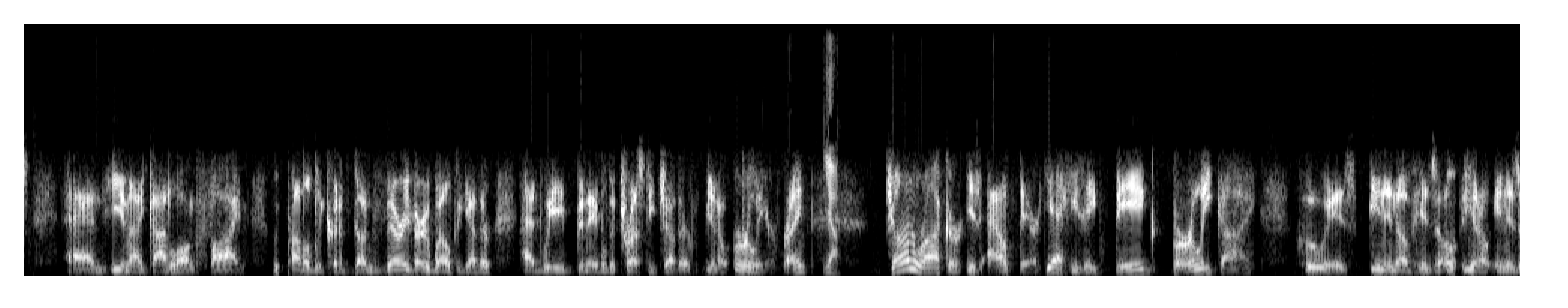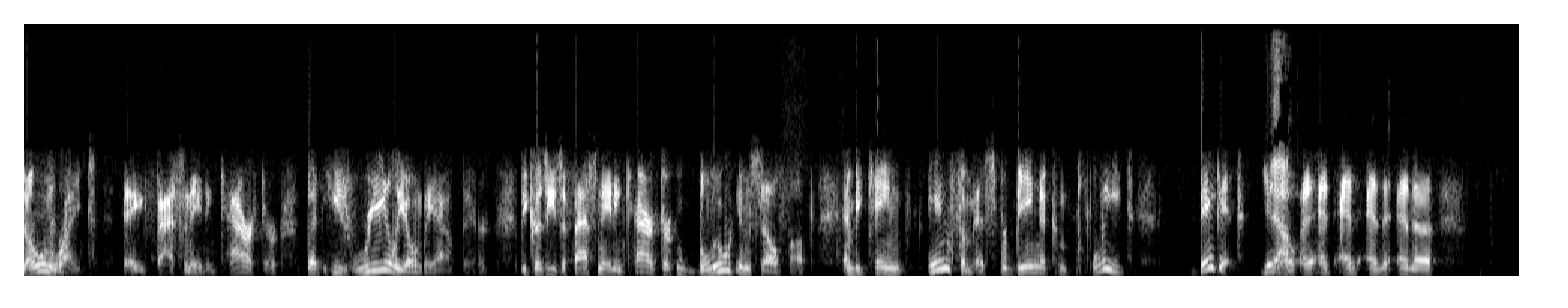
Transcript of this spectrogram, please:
and he and I got along fine. We probably could have done very very well together had we been able to trust each other. You know, earlier, right? Yeah. John Rocker is out there. Yeah, he's a big, burly guy who is in and of his own, you know, in his own right, a fascinating character. But he's really only out there because he's a fascinating character who blew himself up and became infamous for being a complete bigot. You Yeah. know, and and and and a.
